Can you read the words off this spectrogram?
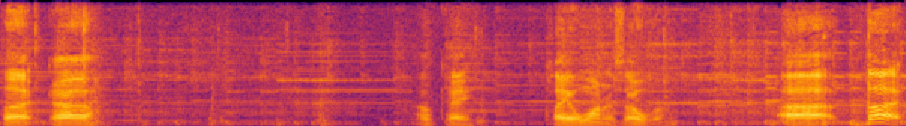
But, uh, okay, player one is over. Uh, but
